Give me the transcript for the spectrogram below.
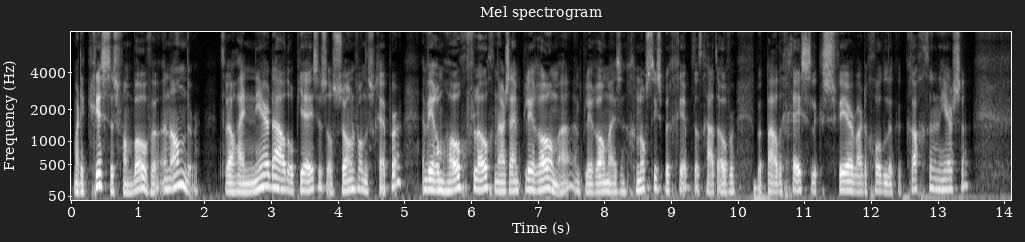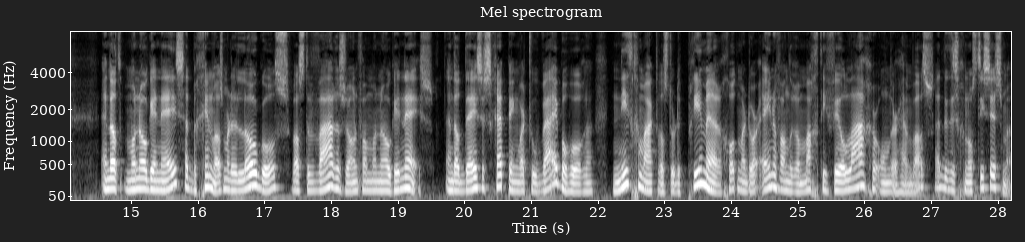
maar de Christus van boven een ander. Terwijl hij neerdaalde op Jezus als zoon van de schepper en weer omhoog vloog naar zijn pleroma. Een pleroma is een gnostisch begrip dat gaat over een bepaalde geestelijke sfeer waar de goddelijke krachten heersen. En dat monogenes het begin was, maar de logos was de ware zoon van monogenes. En dat deze schepping waartoe wij behoren niet gemaakt was door de primaire God, maar door een of andere macht die veel lager onder hem was. dit is gnosticisme.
